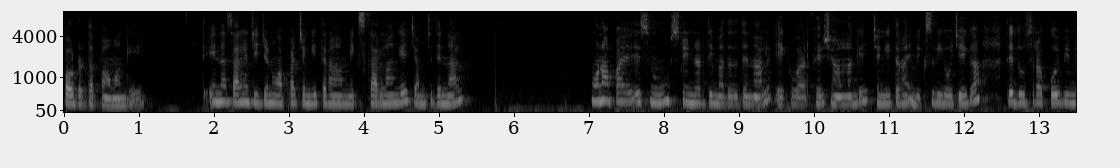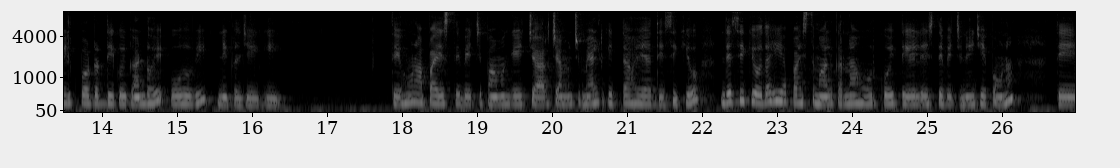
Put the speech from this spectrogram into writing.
ਪਾਊਡਰ ਦਾ ਪਾਵਾਂਗੇ। ਤੇ ਇਹਨਾਂ ਸਾਰੀਆਂ ਚੀਜ਼ਾਂ ਨੂੰ ਆਪਾਂ ਚੰਗੀ ਤਰ੍ਹਾਂ ਮਿਕਸ ਕਰ ਲਾਂਗੇ ਚਮਚ ਦੇ ਨਾਲ। ਹੁਣ ਆਪਾਂ ਇਸ ਨੂੰ ਸਟਿਨਰ ਦੀ ਮਦਦ ਦੇ ਨਾਲ ਇੱਕ ਵਾਰ ਫਿਰ ਛਾਣ ਲਾਂਗੇ। ਚੰਗੀ ਤਰ੍ਹਾਂ ਇਹ ਮਿਕਸ ਵੀ ਹੋ ਜਾਏਗਾ ਤੇ ਦੂਸਰਾ ਕੋਈ ਵੀ ਮਿਲਕ ਪਾਊਡਰ ਦੀ ਕੋਈ ਗੰਢ ਹੋਏ, ਉਹ ਵੀ ਨਿਕਲ ਜਾਏਗੀ। ਤੇ ਹੁਣ ਆਪਾਂ ਇਸ ਦੇ ਵਿੱਚ ਪਾਵਾਂਗੇ 4 ਚਮਚ ਮੈਲਟ ਕੀਤਾ ਹੋਇਆ ਦੇਸੀ ਘਿਓ। ਦੇਸੀ ਘਿਓ ਦਾ ਹੀ ਆਪਾਂ ਇਸਤੇਮਾਲ ਕਰਨਾ, ਹੋਰ ਕੋਈ ਤੇਲ ਇਸ ਦੇ ਵਿੱਚ ਨਹੀਂ ਜੇ ਪਾਉਣਾ। ਤੇ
